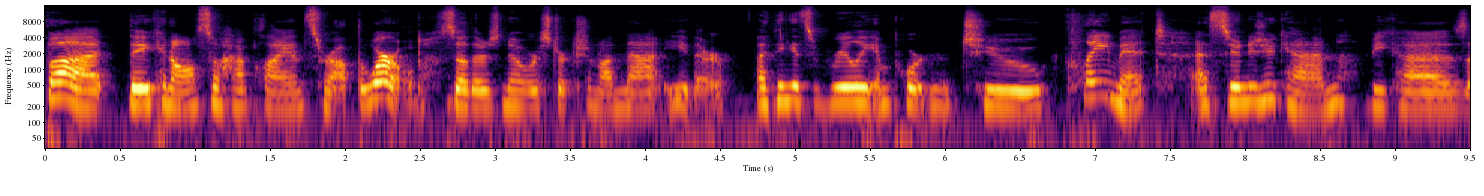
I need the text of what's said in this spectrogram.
but they can also have clients throughout the world so there's no restriction on that either. I think it's really important to claim it as soon as you can because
